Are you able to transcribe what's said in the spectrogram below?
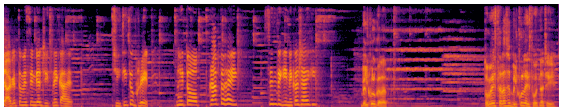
टारगेट तो मिस इंडिया जीतने का है। जीती तो ग्रेट नहीं तो रैम्प तो है ही। ज़िंदगी निकल जाएगी। बिल्कुल गलत। तुम्हें इस तरह से बिल्कुल नहीं सोचना चाहिए।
